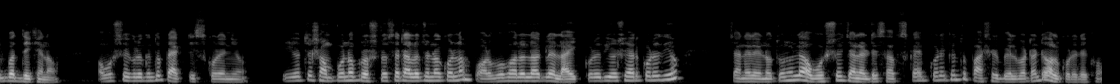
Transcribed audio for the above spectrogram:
একবার দেখে নাও। অবশ্যই এগুলো কিন্তু প্র্যাকটিস করে নিও। এই হচ্ছে সম্পূর্ণ প্রশ্ন সেট আলোচনা করলাম। পর্ব ভালো লাগলে লাইক করে দিও শেয়ার করে দিও। চ্যানেলে নতুন হলে অবশ্যই চ্যানেলটি সাবস্ক্রাইব করে কিন্তু পাশের বেল বাটনটি অল করে রেখো।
